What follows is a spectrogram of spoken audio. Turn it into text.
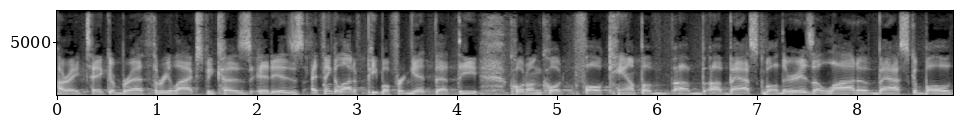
all right, take a breath, relax? Because it is, I think a lot of people forget that the quote unquote fall camp of, of, of basketball, there is a lot of basketball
